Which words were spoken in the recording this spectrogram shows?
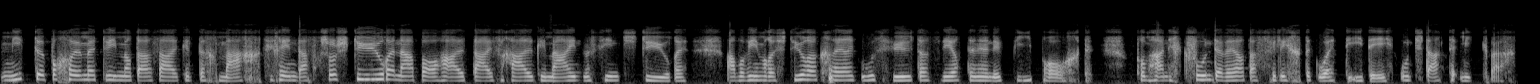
mitbekommen, wie man das eigentlich macht. Sie können einfach schon steuern, aber halt einfach allgemein, was sind Steuern. Aber wie man eine Steuererklärung ausfüllt, das wird ihnen nicht beigebracht. Darum habe ich gefunden, wäre das vielleicht eine gute Idee. Und die Stadt hat mitgemacht.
